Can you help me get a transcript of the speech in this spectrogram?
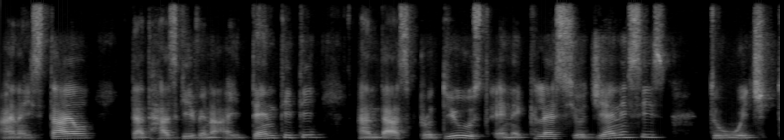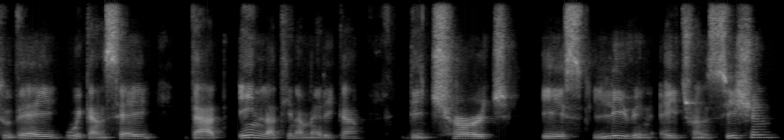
and a style that has given identity and thus produced an ecclesiogenesis to which today we can say that in Latin America, the church is living a transition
